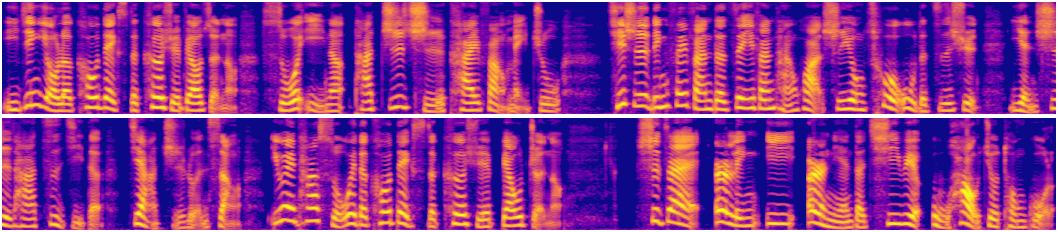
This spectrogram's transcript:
已经有了 Codex 的科学标准了，所以呢，他支持开放美猪。其实林非凡的这一番谈话是用错误的资讯掩饰他自己的价值沦丧，因为他所谓的 Codex 的科学标准呢。是在二零一二年的七月五号就通过了，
